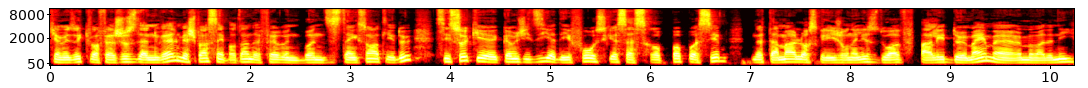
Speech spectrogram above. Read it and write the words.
qu'un média qui va faire juste de la nouvelle, mais je pense que c'est important de faire une bonne distinction entre les deux. C'est sûr que, comme j'ai dit, il y a des fois où que ça sera pas possible, notamment lorsque les journalistes doivent parler d'eux-mêmes. À un moment donné,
